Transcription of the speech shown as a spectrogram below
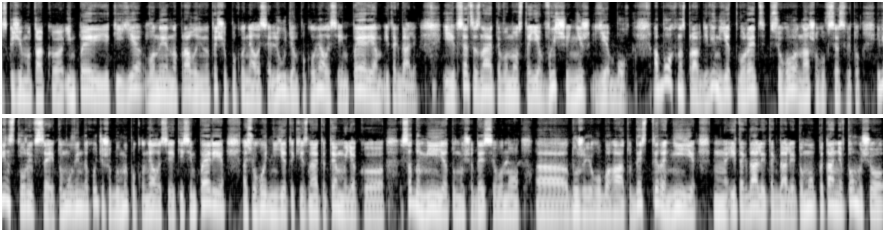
скажімо так, е, імперії, які є, вони направлені на те, щоб поклонялися людям, поклонялися імперіям і так далі. І все це знаєте, воно стає вище ніж є Бог. А Бог насправді він є творець всього нашого всесвіту, і він створив все. І тому він не хоче, щоб ми поклонялися якійсь імперії. А сьогодні є такі, знаєте, теми, як е, садомія, тому що десь воно дуже його багато, десь тиранії і так далі. І так далі. Тому питання в тому, що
